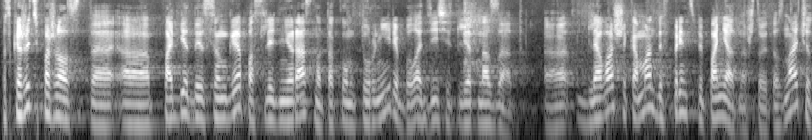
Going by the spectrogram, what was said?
Подскажите, пожалуйста, э, победа СНГ последний раз на таком турнире была 10 лет назад. Э, Для вашей команды, в принципе, понятно, что это значит.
